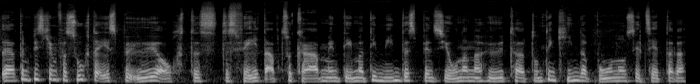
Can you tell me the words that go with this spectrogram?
er hat ein bisschen versucht, der SPÖ auch das, das Feld abzugraben, indem er die Mindestpensionen erhöht hat und den Kinderbonus etc.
